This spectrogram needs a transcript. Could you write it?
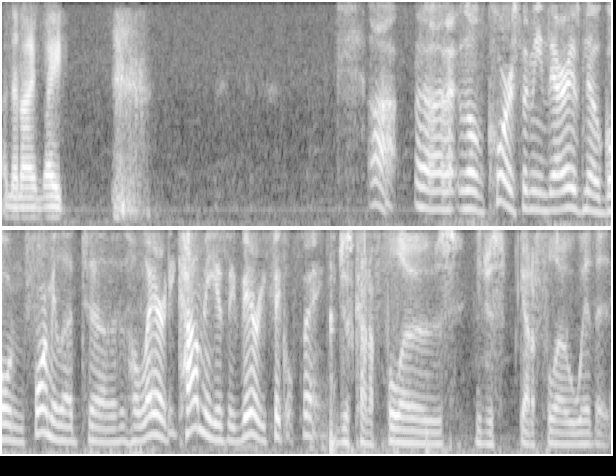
and then I wait. Ah, uh, well, of course. I mean, there is no golden formula to hilarity. Comedy is a very fickle thing. It just kind of flows. You just got to flow with it.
